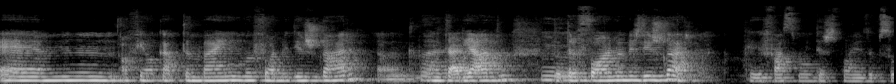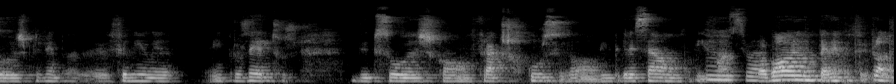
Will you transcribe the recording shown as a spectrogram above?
um, ehm, ao fim e ao cabo também uma forma de ajudar voluntariado hum. de outra forma mas de ajudar que faço muitas sessões a pessoas por exemplo a família em projetos de pessoas com fracos recursos ou de integração e hum, bono, pedem para pronto,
